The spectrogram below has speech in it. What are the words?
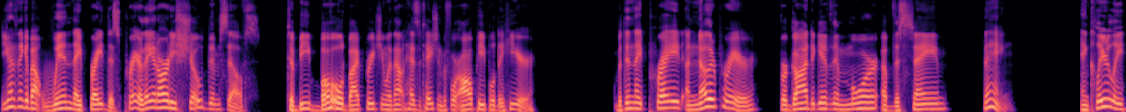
You got to think about when they prayed this prayer. They had already showed themselves to be bold by preaching without hesitation before all people to hear. But then they prayed another prayer for God to give them more of the same thing. And clearly,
